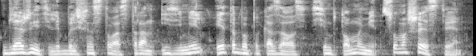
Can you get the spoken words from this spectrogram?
Для жителей большинства стран и земель это бы показалось симптомами сумасшествия –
